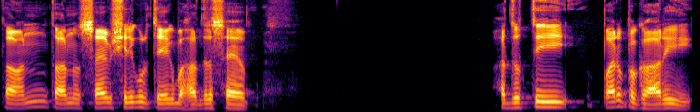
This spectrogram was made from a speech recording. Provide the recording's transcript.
ਧੰਨ ਧੰਨ ਸਾਹਿਬ, ਸ੍ਰੀ ਗੁਰੂ ਤੇਗ ਬਹਾਦਰ ਸਾਹਿਬ। ਅਦੁੱਤੀ ਪਰਉਪਕਾਰੀ,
